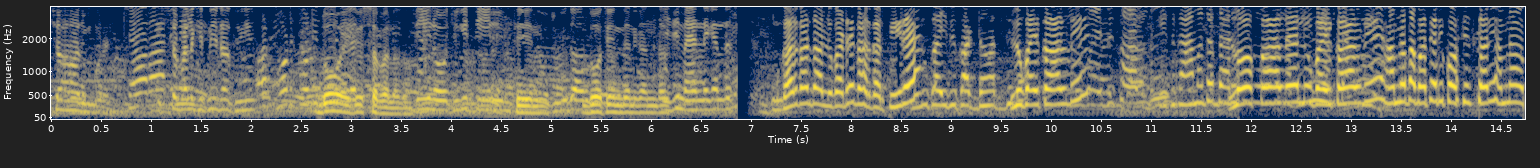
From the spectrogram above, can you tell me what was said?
चार आज मरे इससे पहले कितनी डेथ हुई? है दो हुई थी उससे पहले तो। तीन हो चुकी तीन। तीन। दो तीन दिन के अंदर। इसी महीने के अंदर घर घर दालू काटे घर घर पी रहे लुगाई भी काट लुगाई काल इस काम तो दारू लोग काल रहे लुगाई काल दी। हमने तो बतेरी कोशिश करी हमने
